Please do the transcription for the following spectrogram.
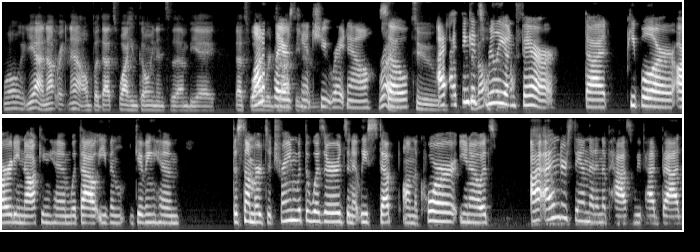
Well, yeah, not right now, but that's why he's going into the NBA. That's why A lot we're of players can't him. shoot right now. Right, So to I, I think it's really him. unfair that people are already knocking him without even giving him the summer to train with the Wizards and at least step on the court. You know, it's I, I understand that in the past we've had bad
